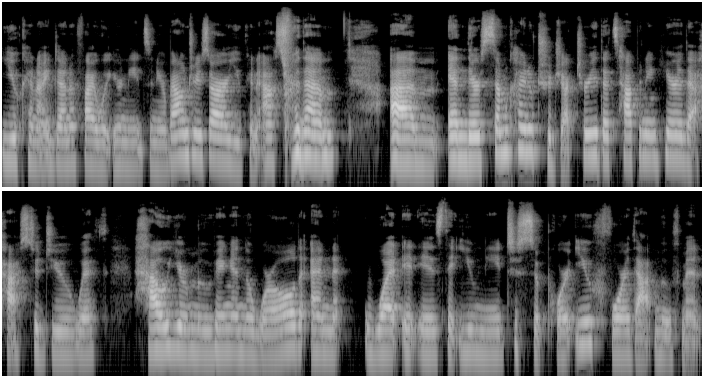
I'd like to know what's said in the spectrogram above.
You can identify what your needs and your boundaries are. You can ask for them. Um, and there's some kind of trajectory that's happening here that has to do with how you're moving in the world and what it is that you need to support you for that movement.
